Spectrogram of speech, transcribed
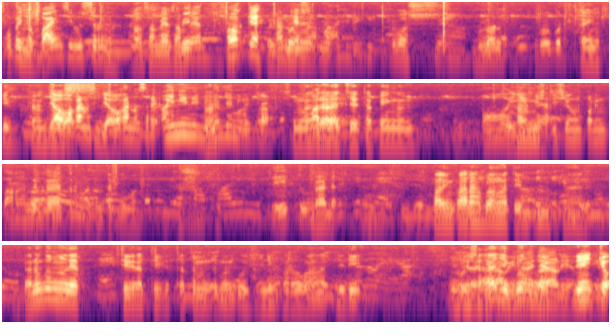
Gue pengen nyobain sih luser kalau sampean sampean oke sampai thank you. Jawa kan masih Jawa kan luser ya? Ah ini nih, ganja nih ganja. Sumatera Aceh Takengon. Oh hal iya. mistis yang paling parah alamin. dekat rumah tante gue Ya itu. nggak ada. Paling parah banget ya. Nggak ada. karena gue ngeliat cerita-cerita teman-teman gue anjing parah banget. Jadi ya biasa aja gue nggak ya. dia cu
